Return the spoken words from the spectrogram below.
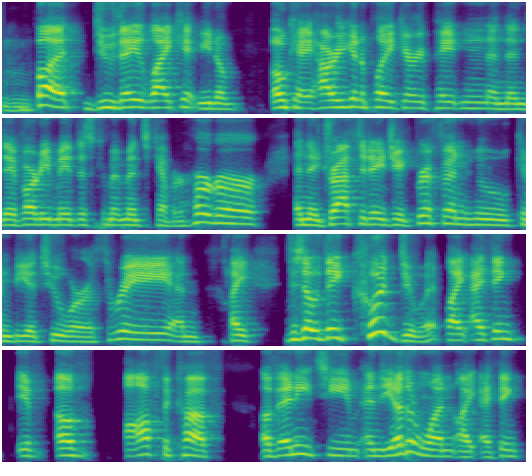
Mm-hmm. But do they like it? You know, okay, how are you going to play Gary Payton? And then they've already made this commitment to Kevin Huerter, and they drafted AJ Griffin, who can be a two or a three, and like so they could do it. Like I think if of off the cuff of any team, and the other one, like I think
